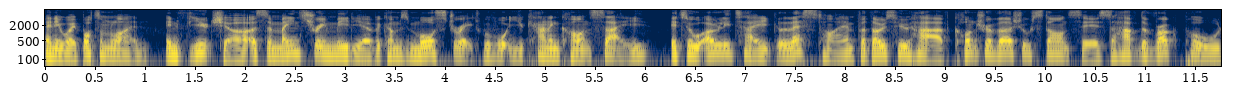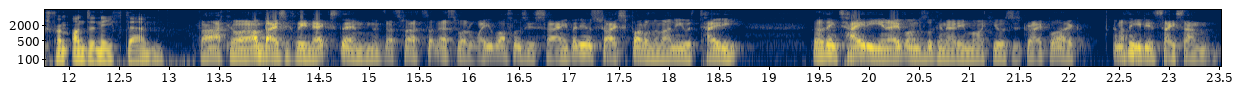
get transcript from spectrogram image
Anyway, bottom line. In future, as the mainstream media becomes more strict with what you can and can't say, it'll only take less time for those who have controversial stances to have the rug pulled from underneath them. Fuck, oh, I'm basically next then. That's what that's what Wheat Waffles is saying. But he was trying spot on the money with Tatey. But I think Tatey, you know, everyone's looking at him like he was this great bloke. And I think he did say some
